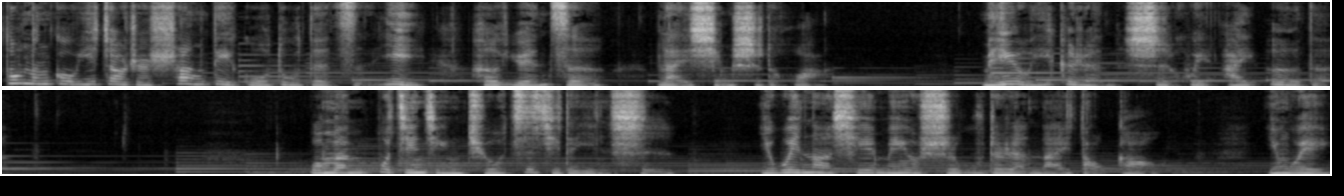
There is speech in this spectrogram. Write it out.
都能够依照着上帝国度的旨意和原则来行事的话，没有一个人是会挨饿的。我们不仅仅求自己的饮食，也为那些没有食物的人来祷告，因为。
